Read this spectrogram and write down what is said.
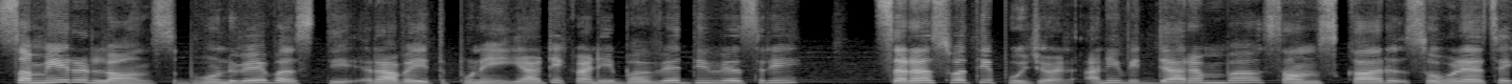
समीर लॉन्स भोंडवे वस्ती रावेत पुणे या ठिकाणी भव्य दिव्य श्री सरस्वती पूजन आणि विद्यारंभ संस्कार सोहळ्याचे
